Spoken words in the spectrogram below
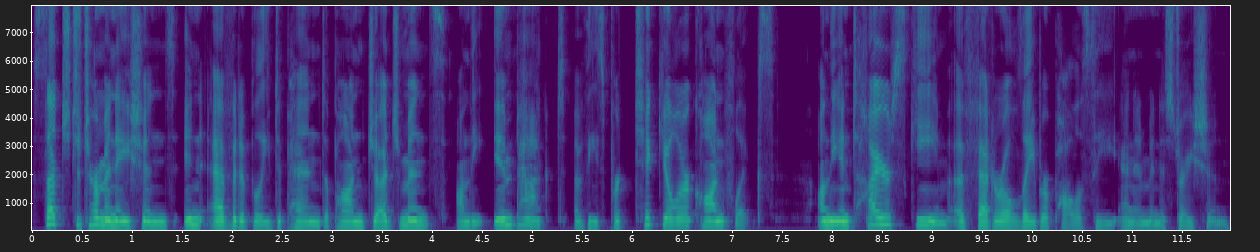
Such determinations inevitably depend upon judgments on the impact of these particular conflicts on the entire scheme of federal labor policy and administration.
